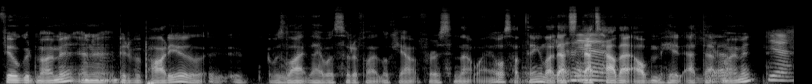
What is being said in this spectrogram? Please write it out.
feel good moment and a, bit of a party. It, it was like they were sort of like looking out for us in that way or something. Like that's that's how that album hit at that Yeah. moment. Yeah.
